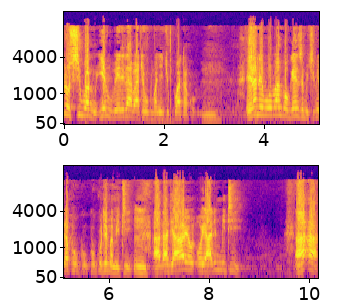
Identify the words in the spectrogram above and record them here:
lc wanu ye lubeerera abaateka okumanya ekikwatako. Era ne bwobanga ogenze mu kibira ku- ku- ku- kutema miti aga nti oyo ali mu miti aa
